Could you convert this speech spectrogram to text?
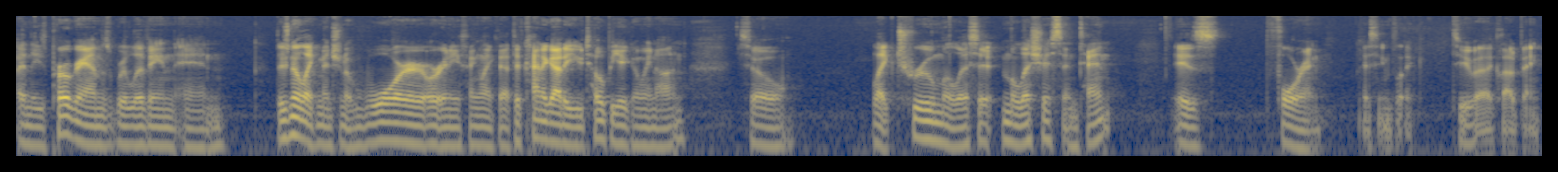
in these programs were living in. There's no like mention of war or anything like that. They've kind of got a utopia going on. So, like true malicious malicious intent is foreign. It seems like to uh, Cloudbank.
